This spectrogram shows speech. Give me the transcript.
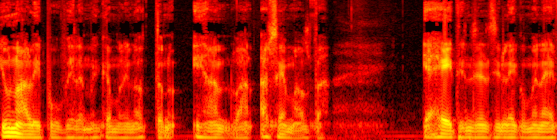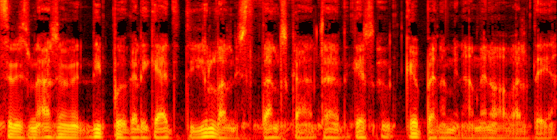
junalipun vielä, minkä mä olin ottanut ihan vaan asemalta. Ja heitin sen silleen, kun mä näin, että se oli sellainen aseman lippu, joka oli käytetty Jullannista Tanskaan tai Kööpenhaminan menoa varten. Ja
